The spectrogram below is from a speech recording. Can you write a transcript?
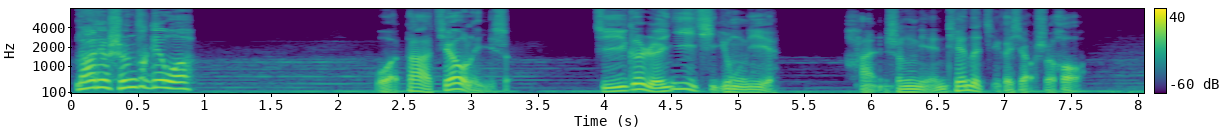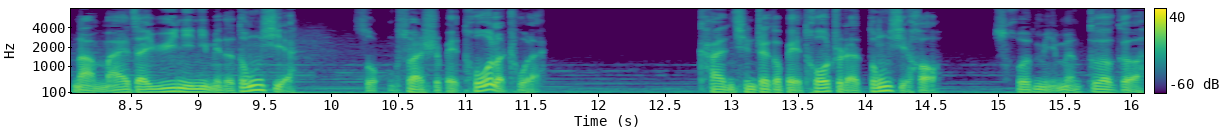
拿条绳子给我！我大叫了一声，几个人一起用力。喊声连天的几个小时后，那埋在淤泥里面的东西总算是被拖了出来。看清这个被拖出来的东西后，村民们个个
